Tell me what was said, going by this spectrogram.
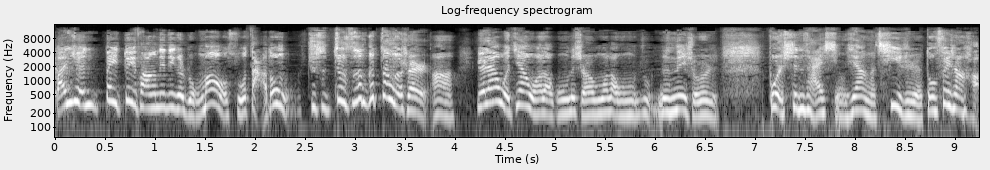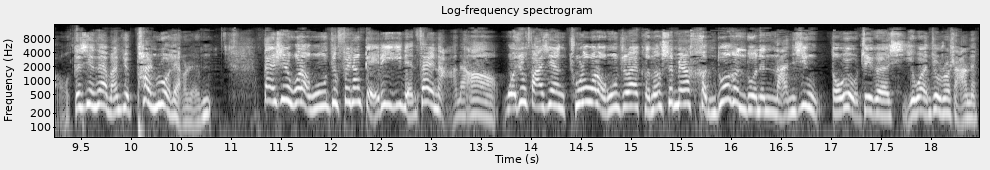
完全被对方的那个容貌所打动，就是就是这个这么个事儿啊。原来我见我老公的时候，我老公那时候不管身材、形象啊、气质都非常好，跟现在完全判若两人。但是我老公就非常给力一点在哪呢啊？我就发现除了我老公之外，可能身边很多很多的男性都有这个习惯，就说啥呢？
